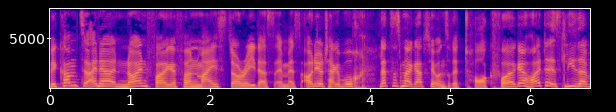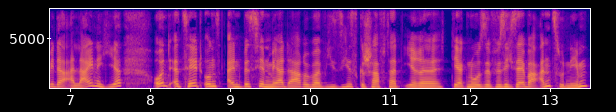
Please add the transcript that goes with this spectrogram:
Willkommen zu einer neuen Folge von My Story, das MS Audio Tagebuch. Letztes Mal gab es ja unsere Talk-Folge. Heute ist Lisa wieder alleine hier und erzählt uns ein bisschen mehr darüber, wie sie es geschafft hat, ihre Diagnose für sich selber anzunehmen.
